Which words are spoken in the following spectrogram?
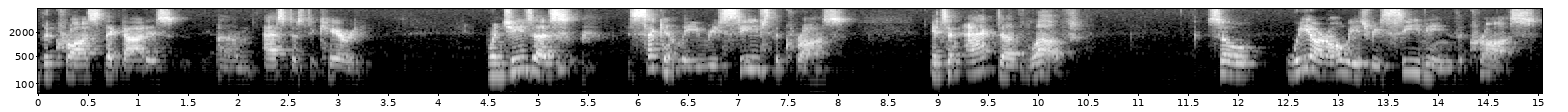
the cross that God has um, asked us to carry. When Jesus, secondly, receives the cross, it's an act of love. So we are always receiving the cross.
